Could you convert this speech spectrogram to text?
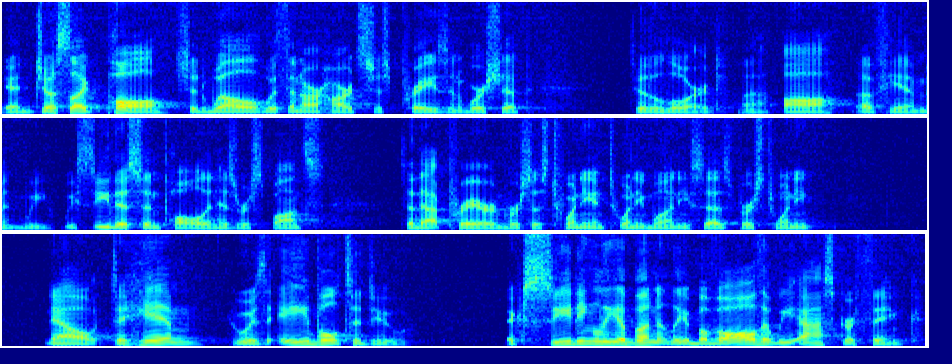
and just like Paul should well within our hearts just praise and worship to the Lord, uh, awe of him. And we, we see this in Paul in his response to that prayer in verses 20 and 21. He says, verse 20, Now to him who is able to do exceedingly abundantly above all that we ask or think,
